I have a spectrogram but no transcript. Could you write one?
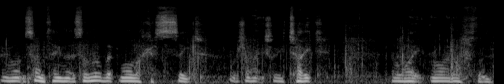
you want something that's a little bit more like a seat, which will actually take the weight right off them.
